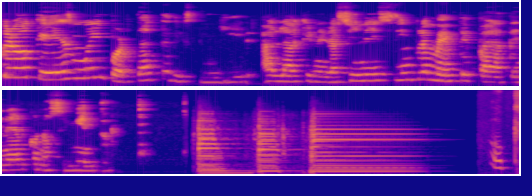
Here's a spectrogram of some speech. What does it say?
creo que es muy importante distinguir a las generaciones simplemente para tener conocimiento. Ok,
